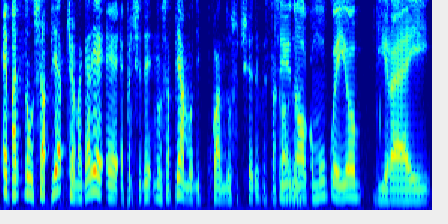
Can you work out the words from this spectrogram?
Eh, ma non sappiamo, cioè magari è, è precedente, non sappiamo di quando succede questa sì, cosa. no, comunque io direi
